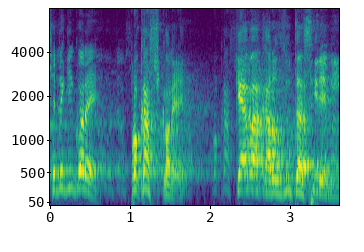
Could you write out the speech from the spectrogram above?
সেটা কি করে? প্রকাশ করে। কে বা কারও জুতা ছিঁড়ে নি?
